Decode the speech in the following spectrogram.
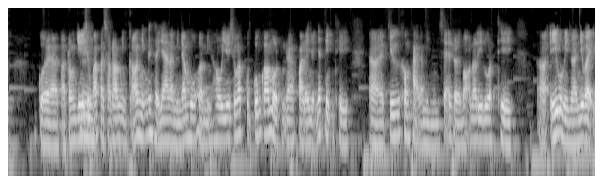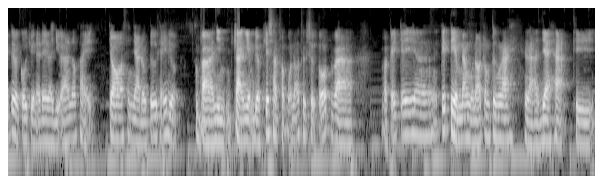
của vào trong Uniswap ừ. và sau đó mình có những cái thời gian là mình đã mua và mình hold Uniswap cũng, cũng có một à, khoản lợi nhuận nhất định thì uh, chứ không phải là mình sẽ rời bỏ nó đi luôn. Thì uh, ý của mình là như vậy. Tức là câu chuyện ở đây là dự án nó phải cho nhà đầu tư thấy được và nhìn trải nghiệm được cái sản phẩm của nó thực sự tốt và và cái cái ờ, cái tiềm năng của nó trong tương lai là dài hạn thì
